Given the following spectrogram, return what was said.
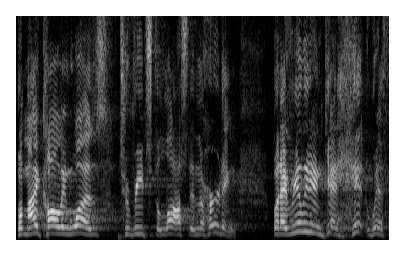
But my calling was to reach the lost and the hurting. But I really didn't get hit with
